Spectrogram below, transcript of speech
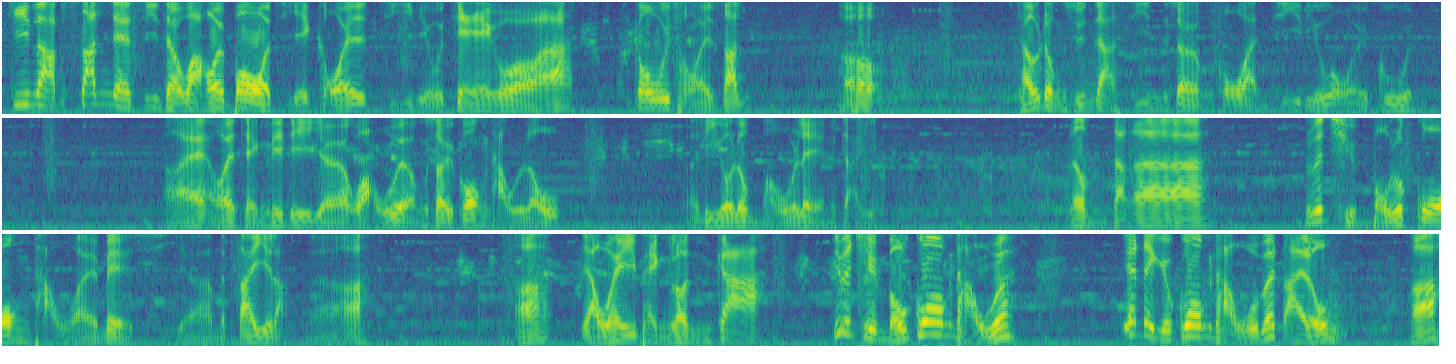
建立新嘅市場，哇！可以幫我自己改資料正喎，高材生好，手動選擇線上個人資料外觀。唉，我一整呢啲樣，哇，好樣衰，光頭佬，呢個都唔係好靚仔，都唔得啦。咁樣全部都光頭係咩事啊？係咪低能啊？吓啊！遊戲評論家點解全部光頭啊？一定要光頭嘅咩，大佬？嚇！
